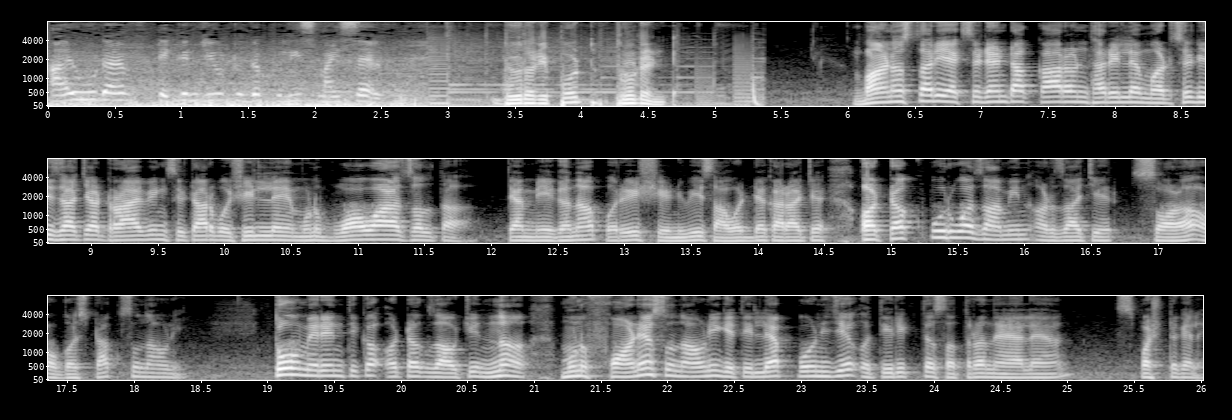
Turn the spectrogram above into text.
I would have taken you to the police myself. Bureau report Prudent बाणस्तारी एक्सिडेंटाक कारण थारिल्ले मर्सिडिसाच्या ड्रायव्हिंग सिटार बशिल्ले म्हूण बोवाळ चलता त्या मेघना परेश शेणवी सावड्डेकाराचे अटकपूर्व जामीन अर्जाचेर सोळा ऑगस्टाक सुनावणी. तो मेरेन तिका अटक जावची ना म्हूण फोंड्या सुनावणी घेतिल्ल्या पणजे अतिरिक्त सत्र न्यायालयान स्पश्ट केलें.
